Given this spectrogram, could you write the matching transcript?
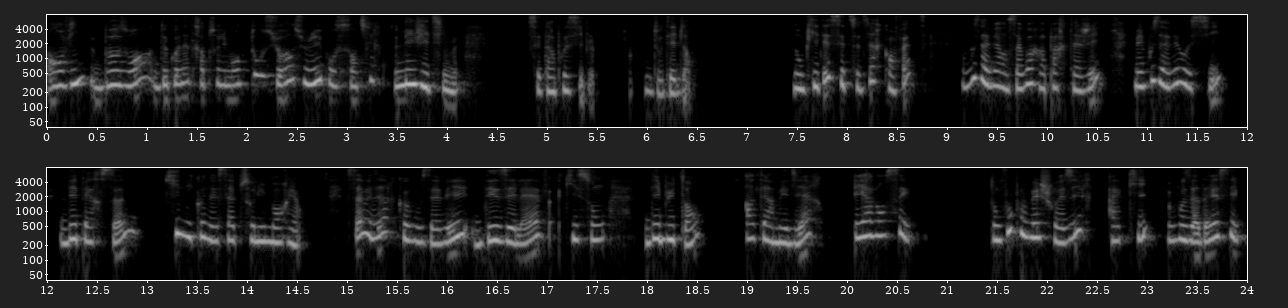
envie, besoin de connaître absolument tout sur un sujet pour se sentir légitime. C'est impossible. Vous vous doutez bien. Donc l'idée, c'est de se dire qu'en fait, vous avez un savoir à partager, mais vous avez aussi des personnes qui n'y connaissent absolument rien. Ça veut dire que vous avez des élèves qui sont débutants, intermédiaires et avancés. Donc vous pouvez choisir à qui vous adresser.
